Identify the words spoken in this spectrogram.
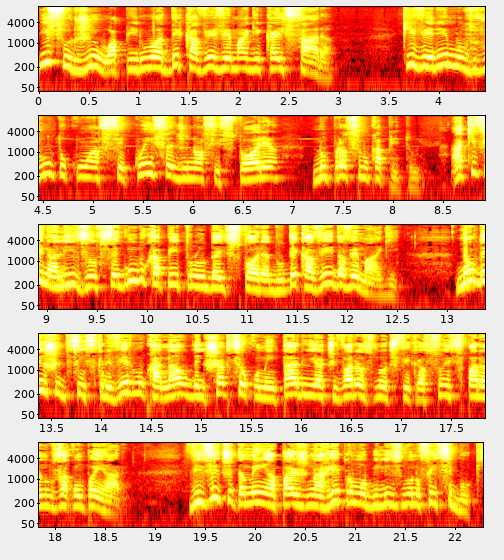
E surgiu a perua DKV Vemag Caissara, que veremos junto com a sequência de nossa história no próximo capítulo. Aqui finaliza o segundo capítulo da história do DKV e da Vemag. Não deixe de se inscrever no canal, deixar seu comentário e ativar as notificações para nos acompanhar. Visite também a página Retromobilismo no Facebook.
